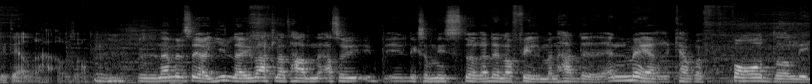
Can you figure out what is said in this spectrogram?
lite äldre här och så. Nej men så jag gillar ju verkligen att han, alltså i- liksom i större delen av filmen hade en mer kanske faderlig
